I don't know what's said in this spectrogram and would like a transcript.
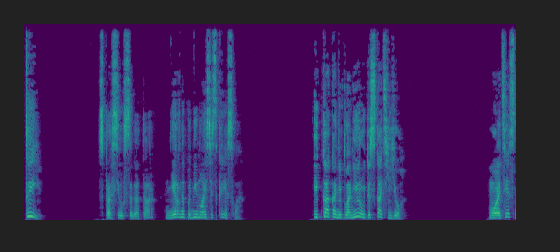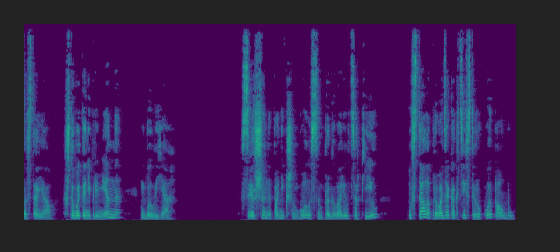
ты?» Спросил Сагатар, нервно поднимаясь из кресла. «И как они планируют искать ее?» Мой отец настоял, чтобы это непременно был я. Совершенно поникшим голосом проговорил Царкиил, устало проводя когтистой рукой по лбу.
